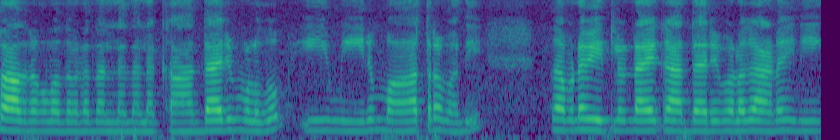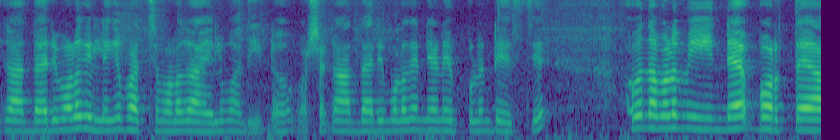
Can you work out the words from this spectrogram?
സാധനങ്ങളൊന്നും വേണ്ട നല്ല നല്ല കാന്താരി മുളകും ഈ മീനും മാത്രം മതി. നമ്മുടെ വീട്ടിലുണ്ടായ കാന്താരി മുളകാണ്. ഇനി കാന്താരി മുളക് ഇല്ലെങ്കിൽ പച്ചമുളക് ആയാലും മതി കേട്ടോ പക്ഷെ കാന്താരി മുളക് തന്നെയാണ് എപ്പോഴും ടേസ്റ്റ് അപ്പോൾ നമ്മൾ മീനിന്റെ പുറത്തെ ആ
